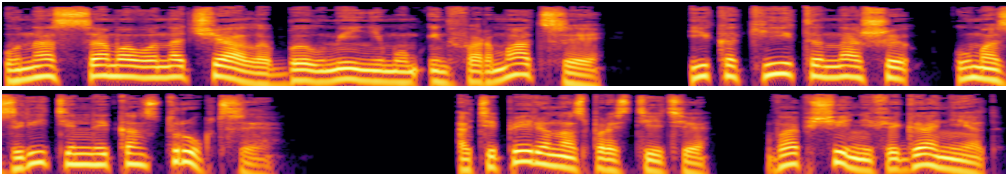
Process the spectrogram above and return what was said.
У нас с самого начала был минимум информации и какие-то наши умозрительные конструкции. А теперь у нас, простите, вообще нифига нет.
